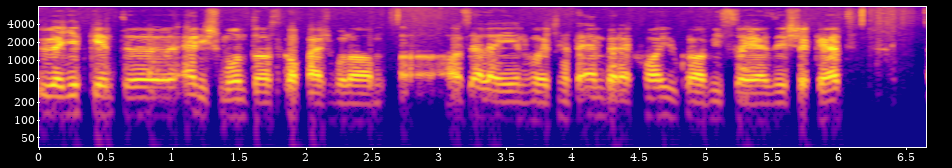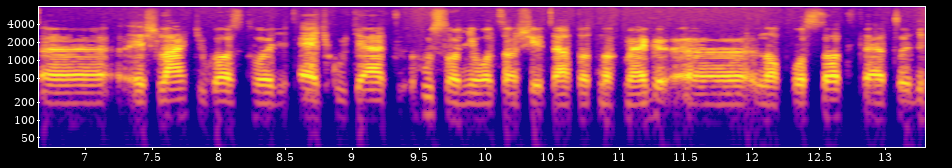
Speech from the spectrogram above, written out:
Ő egyébként el is mondta azt kapásból a, az elején, hogy hát emberek halljuk a visszajelzéseket, és látjuk azt, hogy egy kutyát 28-an sétáltatnak meg naphosszat, tehát hogy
